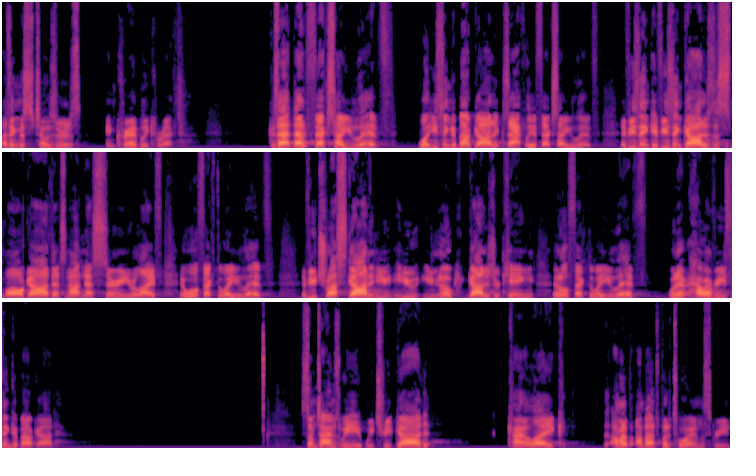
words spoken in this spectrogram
I think Mr. Tozer is incredibly correct. Because that, that affects how you live. What you think about God exactly affects how you live. If you think if you think God is a small God that's not necessary in your life, it will affect the way you live. If you trust God and you, you, you know God is your king, it'll affect the way you live. Whatever, however you think about God. Sometimes we, we treat God kind of like I'm, gonna, I'm, about to put a toy on the screen.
